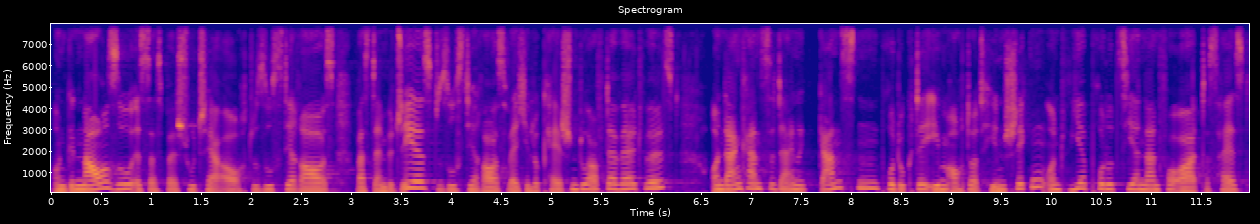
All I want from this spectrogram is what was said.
Und genauso ist das bei Shootshare auch. Du suchst dir raus, was dein Budget ist, du suchst dir raus, welche Location du auf der Welt willst und dann kannst du deine ganzen Produkte eben auch dorthin schicken und wir produzieren dann vor Ort. Das heißt,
